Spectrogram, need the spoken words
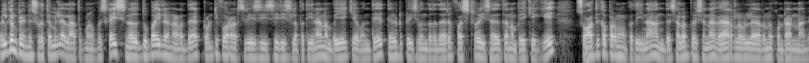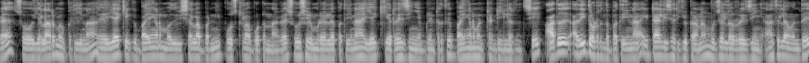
வெல்கம் டு என்னோட தமிழ் எல்லாத்துக்கும் வணக்கம். கைஸ் துபாயில் நடந்த டுவெண்ட்டி ஃபோர் ஹவர் சீரிஸ் சீரிஸில் பார்த்தீங்கன்னா நம்ம ஏகே வந்து தேர்ட் ப்ளேஸ் வந்திருந்தாரு. ஃபர்ஸ்ட் ரைஸ் அதுதான் நம்ம ஏகேக்கு ஸோ அதுக்கப்புறமா பார்த்தீங்கன்னா அந்த செலிப்ரேஷனை வேறு லெவலில் எல்லாருமே கொண்டாடினாங்க. ஸோ எல்லாருமே பார்த்தீங்கன்னா ஏகேக்கு பயங்கரமாக ஒரு விஷயம்லாம் பண்ணி போஸ்ட்லாம் போட்டிருந்தாங்க. சோஷியல் மீடியாவில் பார்த்தீங்கன்னா ஏகே ரேசிங் அப்படின்றது பயங்கரமாக ட்ரெண்டிங்கில் இருந்துச்சு. அது அதை தொடர்ந்து பார்த்தீங்கன்னா இட்டாலி சர்க்கியூட்டான முஜல்லர் ரேசிங் அதில் வந்து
